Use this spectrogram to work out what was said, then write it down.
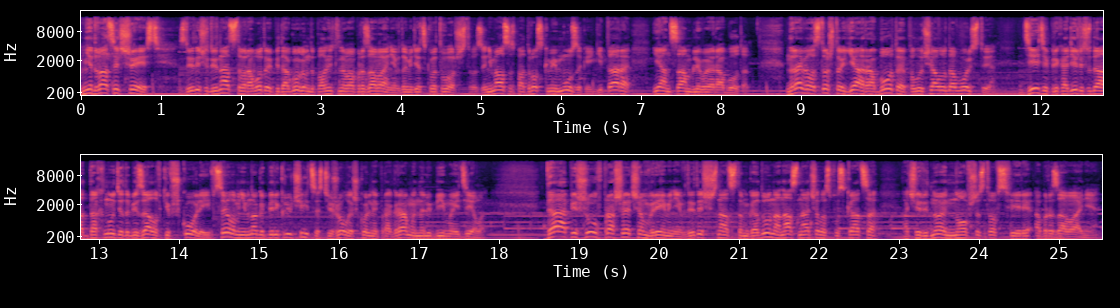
Мне 26. С 2012 работаю педагогом дополнительного образования в Доме детского творчества. Занимался с подростками музыкой, гитара и ансамблевая работа. Нравилось то, что я, работая, получал удовольствие. Дети приходили сюда отдохнуть от обязаловки в школе и в целом немного переключиться с тяжелой школьной программы на любимое дело. Да, пишу в прошедшем времени. В 2016 году на нас начало спускаться очередное новшество в сфере образования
